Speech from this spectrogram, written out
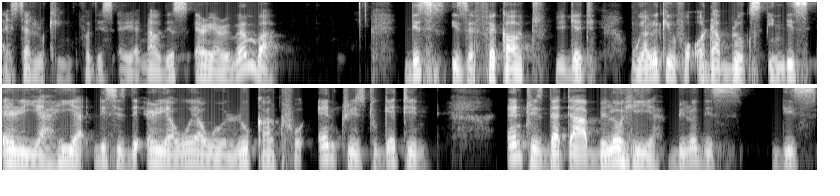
i start looking for this area. Now this area remember this is a fake out you get? We are looking for order blocks in this area here. This is the area where we'll look out for entries to get in. Entries that are below here below this this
